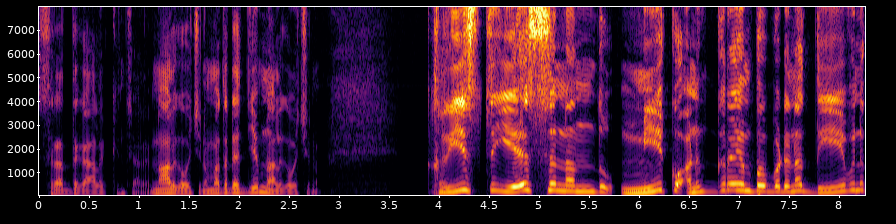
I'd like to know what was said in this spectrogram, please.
శ్రద్ధగా ఆలకించాలి. నాలుగవ వచనం మొదటి అధ్యాయం నాలుగవ వచనం. క్రీస్తు యేసునందు మీకు అనుగ్రహింపబడిన దేవుని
